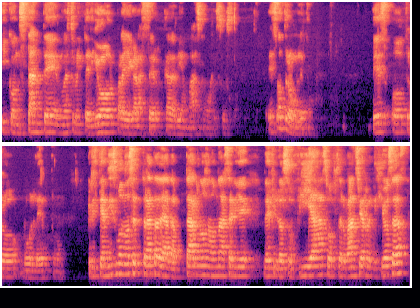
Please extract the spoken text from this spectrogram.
y constante en nuestro interior para llegar a ser cada día más como Jesús. Es otro boleto. Es otro boleto. Cristianismo no se trata de adaptarnos a una serie de filosofías o observancias religiosas,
